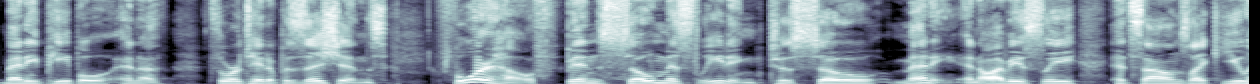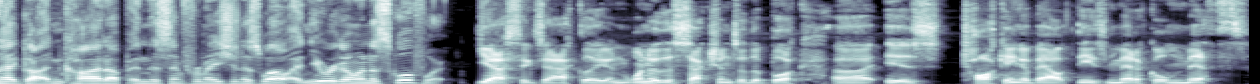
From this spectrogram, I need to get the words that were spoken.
many people in authoritative positions for health been so misleading to so many? And obviously, it sounds like you had gotten caught up in this information as well, and you were going to school for it. Yes, exactly. And one of the sections of the book uh, is talking about these medical myths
